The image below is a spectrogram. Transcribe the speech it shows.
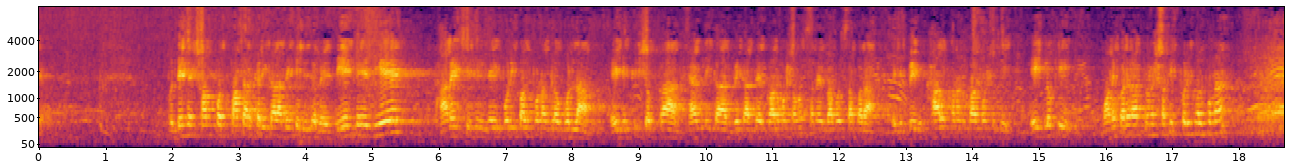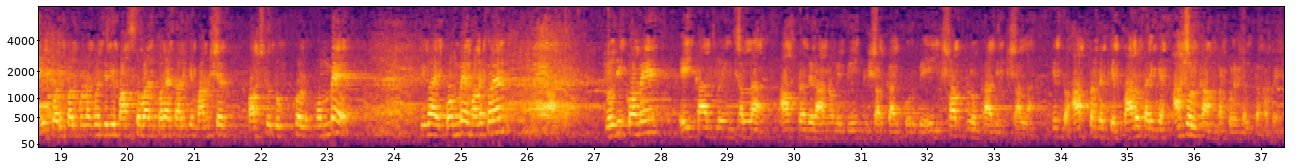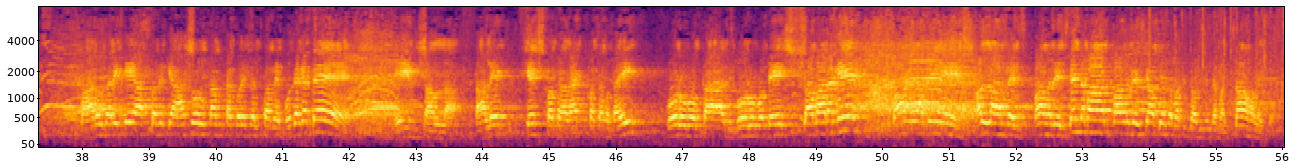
দেশের সম্পদ পাচারকারী কারা দেখে দিতে হবে। দেখে দিয়ে ধানের শীষের যে পরিকল্পনাগুলো বললাম, এই যে কৃষক কার্ড, ফ্যামিলি কার্ড, বেকারদের কর্মসংস্থানের ব্যবস্থা করা, এই যে খাল খনন কর্মসূচি, এইগুলো কি মনে করেন আপনারা সঠিক পরিকল্পনা? এই পরিকল্পনাগুলো যদি বাস্তবায়ন করা হয়, তাহলে কি মানুষের কষ্ট, দুঃখ কমবে? কি ভাই, কমবে মনে করেন? যদি কমে এই কাজগুলো ইনশাল্লাহ আপনাদের আগামী বিএনপি সরকার করবে, এই সবগুলো কাজ ইনশাল্লাহ কিন্তু আপনাদেরকে বারো তারিখে আসল কামটা করে ফেলতে হবে। বারো তারিখে আপনাদেরকে আসল কামটা করে ফেলতে হবে, বোঝা গেছে? ইনশাল্লাহ তাহলে শেষ কথা এক কথা হতাই করব কাজ গৌরব দেশ সবার আগে। বাংলাদেশ, আল্লাহ হাফেজ, বাংলাদেশ জিন্দাবাদ, বাংলাদেশ জাতীয়তাবাদী দল জিন্দাবাদ। সালাম আলাইকুম।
